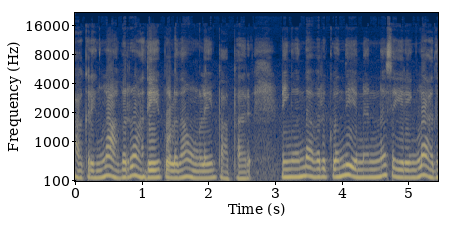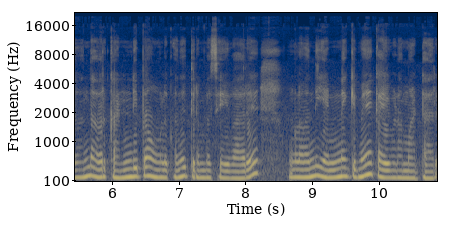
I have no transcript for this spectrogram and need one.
பார்க்குறீங்களோ அவரும் அதே போல் தான் உங்களையும் பார்ப்பாரு நீங்கள் வந்து அவருக்கு வந்து என்னென்ன செய்கிறீங்களோ அது வந்து அவர் கண்டிப்பாக உங்களுக்கு வந்து திரும்ப செய்வார். உங்களை வந்து என்றைக்குமே கைவிட மாட்டார்.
